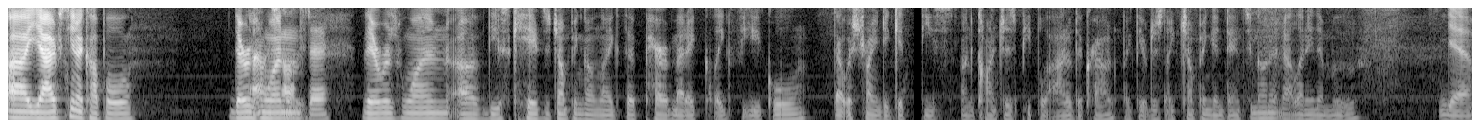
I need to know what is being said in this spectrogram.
Uh, yeah, I've seen a couple. There was I only saw one. today. There was one of these kids jumping on like the paramedic like vehicle that was trying to get these unconscious people out of the crowd. Like they were just like jumping and dancing on it, not letting them move. Yeah,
